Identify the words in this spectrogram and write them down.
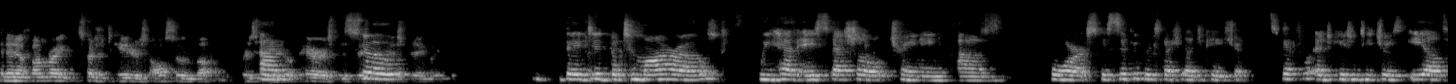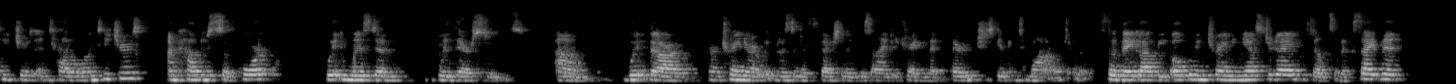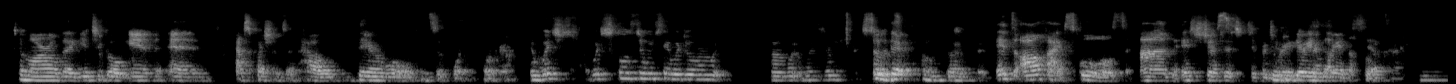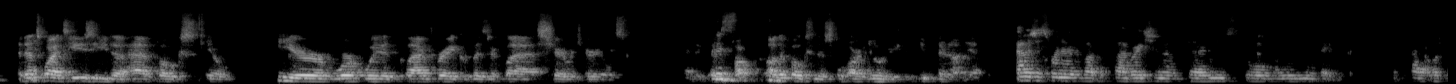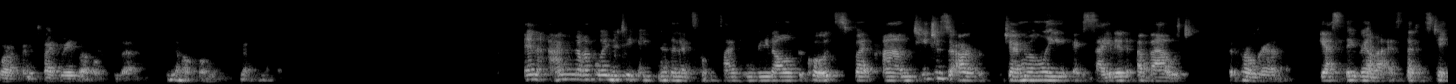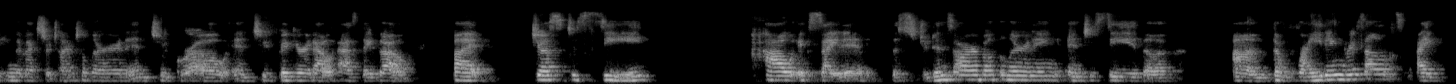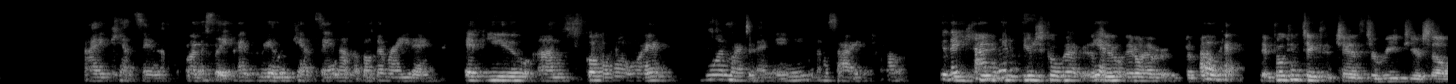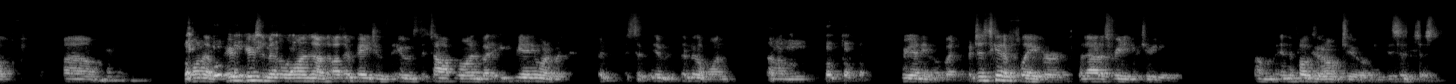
And then if I'm right, special educators also involved, participated or pairs. so- They did, but tomorrow, we have a special training um for specifically special education, special education teachers, EL teachers and Title One teachers on how to support wit and wisdom with their students. Um, with our, our trainer at Wit Wisdom especially designed a training that she's giving tomorrow. So they got the opening training yesterday, felt some excitement. Tomorrow they get to go in and ask questions of how their role can support the program. And which, which schools do we say we're doing with, with wisdom? So there, oh, it's all five schools, um, it's just Just different Different grades. grade levels, yeah. And that's why it's easy to have folks, you know, here, work with, collaborate, with their class, share materials. And Other folks in the school are doing it, even if they're not yet. I was just wondering about the collaboration of the new school and the new grade. How that would work, and it's by grade level for that. No. And I'm not going to take you through the next couple slides and read all of the quotes, but um, teachers are generally excited about the program. Yes, they realize that it's taking them extra time to learn and to grow and to figure it out as they go. But just to see how excited the students are about the learning and to see the um, the writing results, I I can't say enough, honestly, I really can't say enough about the writing. If you um go forward, one more time, Amy, I'm sorry. Oh, Do they Can have you- it? you just go back, they don't, they don't have it, Oh, Okay, if folks can take the chance to read to yourself, um. One of, here- here's the middle one, on the other page, it was, it was the top one, but it could be any one of it, the, middle one, um. Read any of them, but, but just get a flavor without us reading it to you. Um, and the folks at home too, I mean, this is just.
